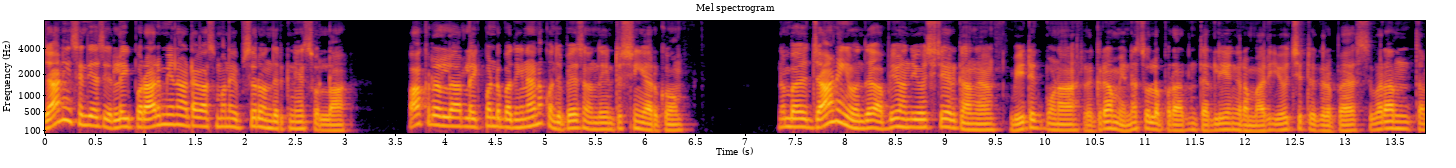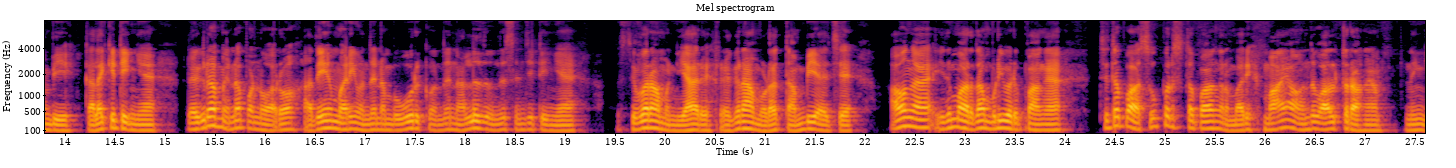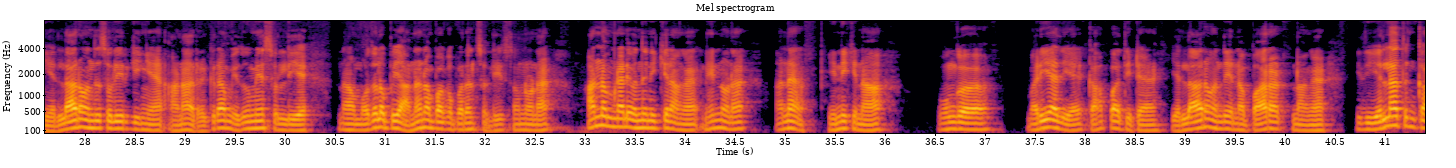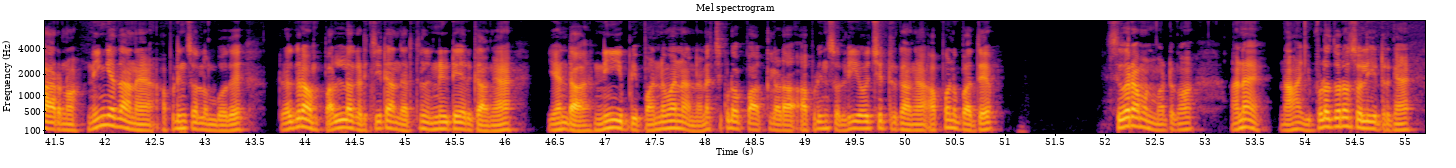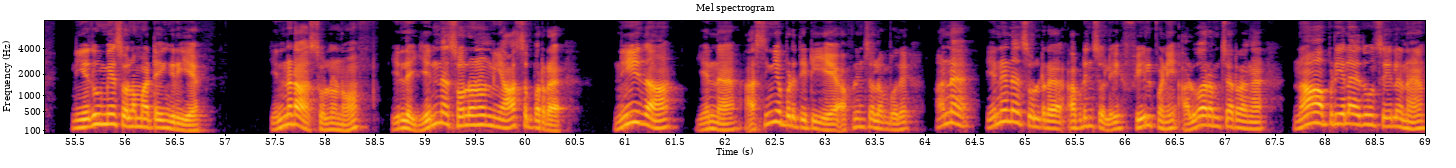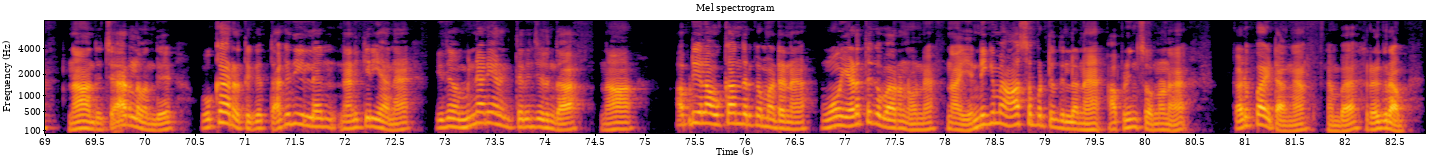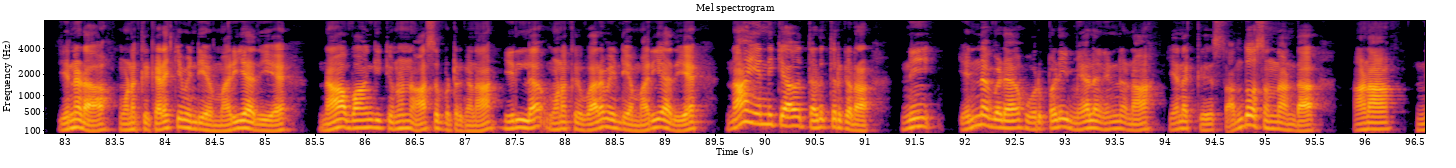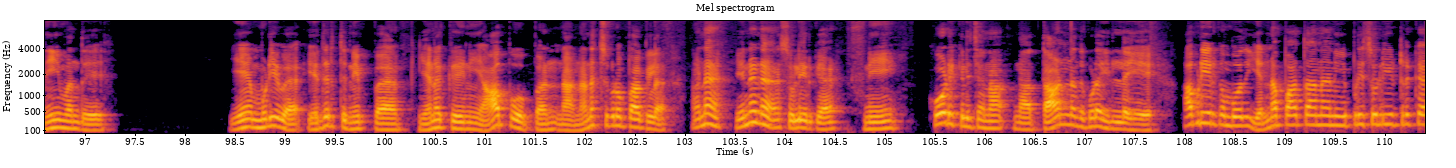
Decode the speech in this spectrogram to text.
Johnny Scindia இல்லை இப்போ ஒரு அருமையான அட்டகாசமான எபிசோட் வந்திருக்குன்னே சொல்லலாம். பார்க்குற எல்லாரும் லைக் பண்ணிட்டு பார்த்தீங்கன்னா கொஞ்சம் பேச வந்து இன்ட்ரெஸ்டிங்காக இருக்கும். நம்ம ஜானகி வந்து அப்படியே வந்து யோசிச்சிட்டே இருக்காங்க. வீட்டுக்கு போனால் ரகுராம் என்ன சொல்ல போகிறாருன்னு தெரியலையேங்கிற மாதிரி யோசிச்சுட்டு இருக்கிறப்ப சிவராம் தம்பி கலக்கிட்டீங்க. ரகுராம் என்ன பண்ணுவாரோ அதே மாதிரி வந்து நம்ம ஊருக்கு வந்து நல்லது வந்து செஞ்சிட்டீங்க. சிவராமன் யார்? ரகுராமோட தம்பியாச்சு. அவங்க இது மாதிரி தான் முடிவெடுப்பாங்க. சித்தப்பா சூப்பர் சித்தப்பாங்கிற மாதிரி மாயா வந்து வாழ்த்துறாங்க. நீங்கள் எல்லாரும் வந்து சொல்லியிருக்கீங்க. ஆனால் ரகுராம் எதுவுமே சொல்லியே நான் முதல்ல போய் அண்ணனை பார்க்க போகிறேன்னு சொல்லி சொன்னோன்னே அண்ணன் முன்னாடி வந்து நிற்கிறாங்க நின்னோடனே அண்ணன் இன்னைக்கு நான் உங்கள் மரியாதையை காப்பாற்றிட்டேன் எல்லாரும் வந்து என்னை பாராட்டினாங்க. இது எல்லாத்துக்கும் காரணம் நீங்கள் தானே? அப்படின்னு சொல்லும்போது ரகுராம் பல்ல கடிச்சிட்டு அந்த இடத்துல நின்றுக்கிட்டே இருக்காங்க. ஏண்டா நீ இப்படி பண்ணுவேன்னு நான் நினச்சி கூட பார்க்கலடா அப்படின்னு சொல்லி யோசிச்சுட்டு இருக்காங்க. அப்போன்னு பார்த்து சிவராமன் மட்டும் அண்ணே நான் இவ்வளோ தூரம் சொல்லிக்கிட்டு இருக்கேன். நீ எதுவுமே சொல்ல மாட்டேங்கிறியே. என்னடா சொல்லணும்? இல்லை என்ன சொல்லணும்னு நீ ஆசைப்பட்ற? நீ தான் என்னை அசிங்கப்படுத்திட்டியே அப்படின்னு சொல்லும்போது அண்ணன் என்னென்ன சொல்கிற அப்படின்னு சொல்லி ஃபீல் பண்ணி அழுவ ஆரம்பிச்சிடுறாங்க. நான் அப்படியெல்லாம் எதுவும் செய்யலைண்ணே. நான் அந்த சேரில் வந்து உட்கார்றதுக்கு தகுதி இல்லைன்னு நினைக்கிறியானே இதை முன்னாடி எனக்கு தெரிஞ்சிருந்தா நான் அப்படியெல்லாம் உட்காந்துருக்க மாட்டேனே. உன் இடத்துக்கு வரணும்னு நான் என்றைக்குமே ஆசைப்பட்டது இல்லைண்ணே அப்படின்னு சொன்னோன்னே கடுப்பாயிட்டாங்க நம்ம ரகுராம். என்னடா உனக்கு கிடைக்க வேண்டிய மரியாதையை நான் வாங்கிக்கணும்னு ஆசைப்பட்டிருக்கேனா? இல்லை உனக்கு வர வேண்டிய மரியாதையை நான் என்னைக்காவது தடுத்திருக்கேனா? நீ என்னை விட ஒரு படி மேலே நின்னனா? எனக்கு சந்தோஷந்தான்டா ஆனால் நீ வந்து என் முடிவை எதிர்த்து நிற்ப எனக்கு நீ ஆப்பு வைப்பன்னு நான் நினச்சி கூட பார்க்கல. அண்ணா என்னென்ன சொல்லியிருக்க? நீ கோடி கிழிச்சனா? நான் தாண்டினது கூட இல்லையே. அப்படி இருக்கும்போது என்னை பார்த்தானே நீ இப்படி சொல்லிகிட்டு இருக்க?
